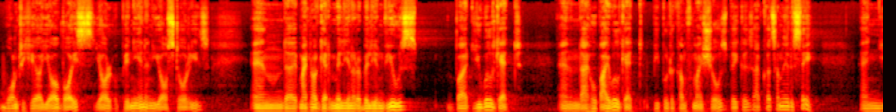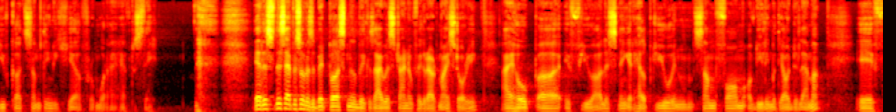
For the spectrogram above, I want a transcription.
want to hear your voice, your opinion, and your stories. And uh, it might not get a million or a billion views, but you will get, and I hope I will get people to come for my shows because I've got something to say. And you've got something to hear from what I have to say. Yeah, this this episode is a bit personal because I was trying to figure out my story. I hope uh, if you are listening, it helped you in some form of dealing with your dilemma. If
